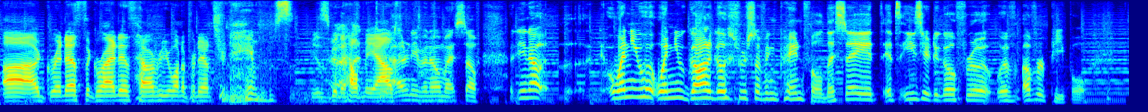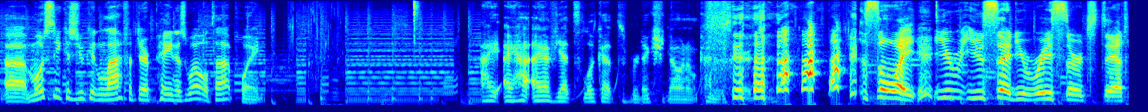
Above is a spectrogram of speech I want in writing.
uh Gridith, the Gridith, however you want to pronounce your names, is gonna help me Uh, out. I don't even know myself. You know, when you when you gotta go through something painful, they say it, it's easier to go through it with other people. Uh, mostly because you can laugh at their pain as well at that point. I I, ha I have yet to look at the prediction now, and I'm kind of scared. So wait, you you said you researched it,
